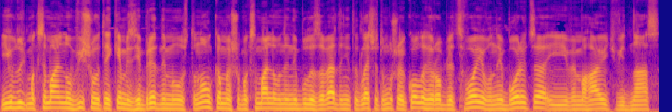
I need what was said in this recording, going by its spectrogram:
Їх будуть максимально обвішувати якимись гібридними установками, щоб максимально вони не були заведені так далі, тому що екологи роблять своє, вони борються і вимагають від нас.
